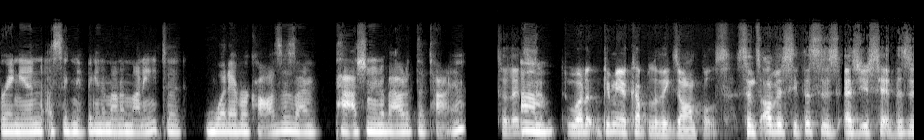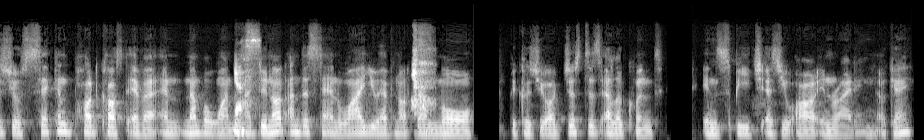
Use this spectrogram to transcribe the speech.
bring in a significant amount of money to whatever causes I'm passionate about at the time. So let's Um, what give me a couple of examples. Since obviously this is as you said, this is your second podcast ever and number 1, I do not understand why you have not done more because you are just as eloquent in speech as you are in writing, okay?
